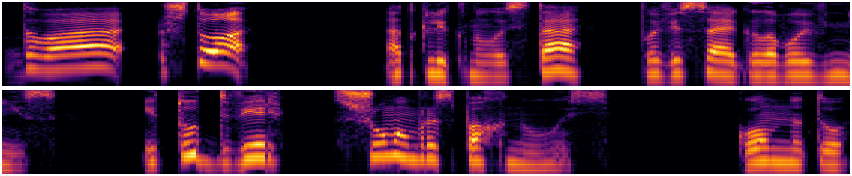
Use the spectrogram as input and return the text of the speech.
два... Что?» — откликнулась та, повисая головой вниз. И тут дверь с шумом распахнулась. В комнату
